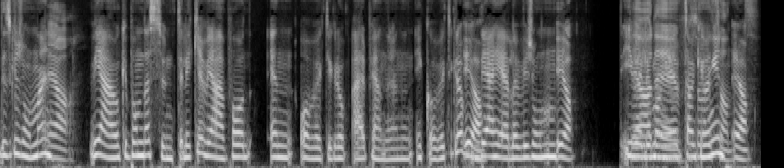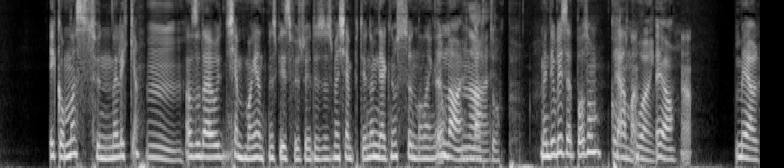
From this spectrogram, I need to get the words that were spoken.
diskusjonen er. Ja. Vi er jo ikke på om det er sunt eller ikke, vi er på en overvektig kropp er penere enn en ikke-overvektig kropp. Ja. Det er hele visjonen Ja. i veldig mange er tankeganger. Ja. Ikke om den er sunn eller ikke. Mm. Altså Det er jo kjempemange jenter med spiseforstyrrelser som er kjempetynne, men de er ikke noe sunne av den grunn. Nei, Nei. nettopp. Men de blir sett på som pene. Ja. Ja. Mer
